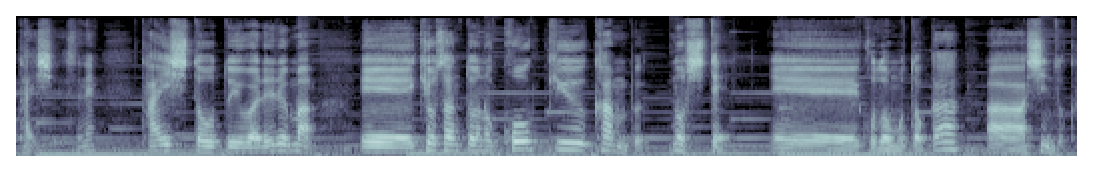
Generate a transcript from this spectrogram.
大使ですね。大使党と言われる、まあ、えー、共産党の高級幹部の指定、えー、子供とかあ親族、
